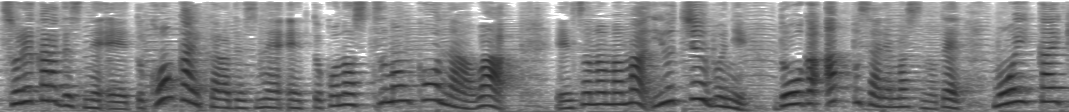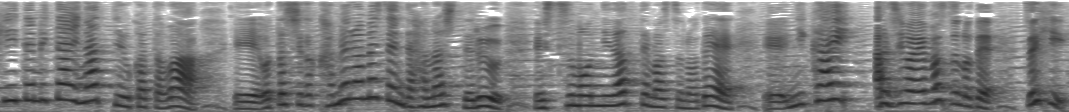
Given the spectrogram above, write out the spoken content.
それからですね、えーと、今回からですね、えーと、この質問コーナーは、えー、そのまま YouTube に動画アップされますのでもう1回聞いてみたいなっていう方は、えー、私がカメラ目線で話してる、え、質問になってますので、え2回味わえますのでぜひ、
